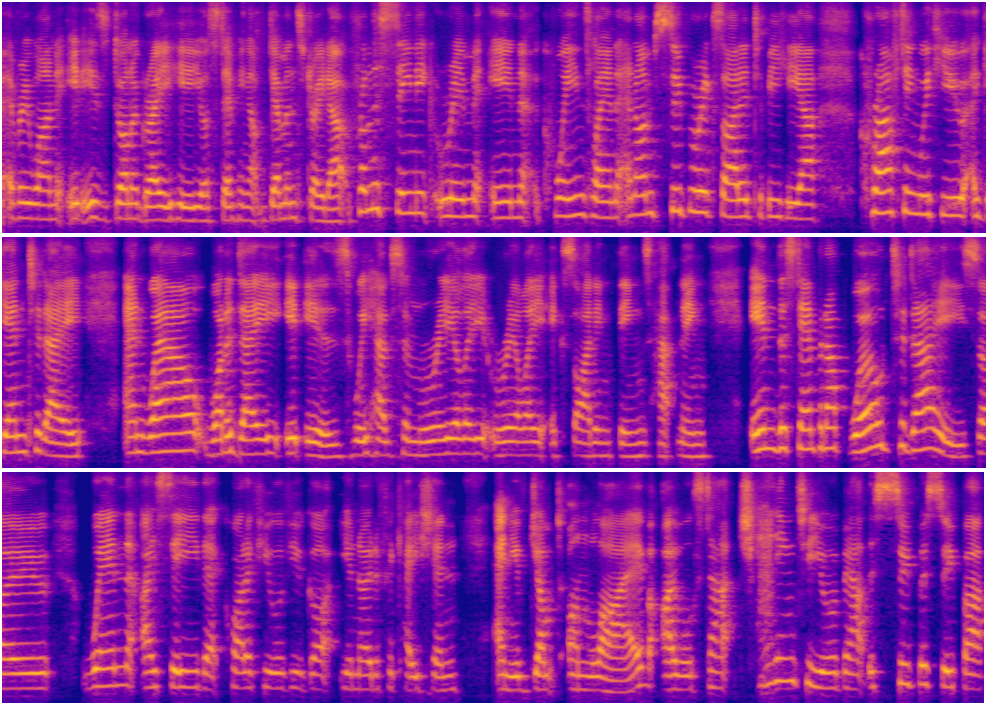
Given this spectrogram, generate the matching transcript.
everyone. It is Donna Gray here, your Stampin' Up demonstrator from the Scenic Rim in Queensland. And I'm super excited to be here crafting with you again today. And wow, what a day it is. We have some really, really exciting things happening in the Stampin' Up world today. So when I see that quite a few of you got your notification and you've jumped on live, I will start chatting to you about the super, super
